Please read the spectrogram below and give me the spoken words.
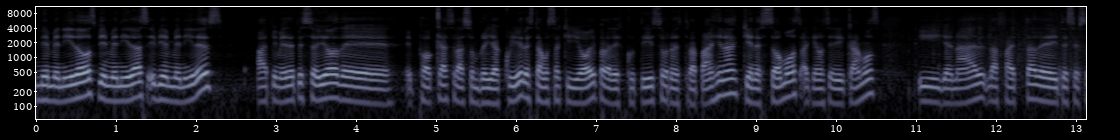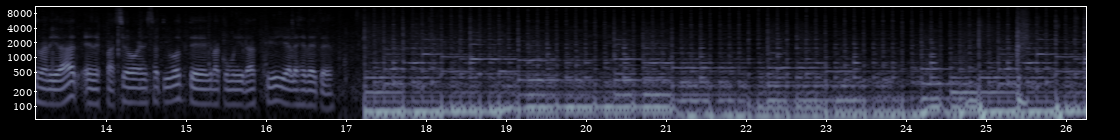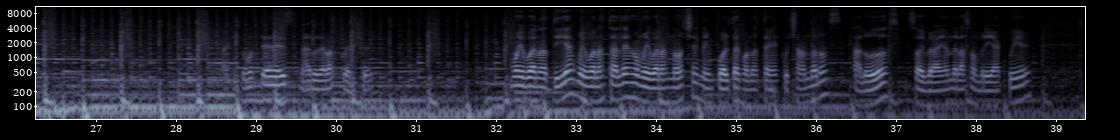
Bienvenidos, bienvenidas y bienvenides al primer episodio del podcast La Sombrilla Queer. Estamos aquí hoy para discutir sobre nuestra página, quiénes somos, a qué nos dedicamos y llenar la falta de interseccionalidad en espacios organizativos de la comunidad queer y LGBT. Aquí con ustedes, De la Fuente. Muy buenos días, muy buenas tardes o muy buenas noches, no importa cuando estén escuchándonos. Saludos, soy Brian de la Sombrilla Queer.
